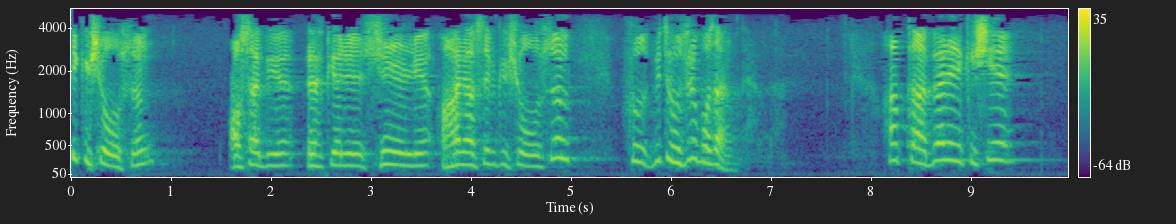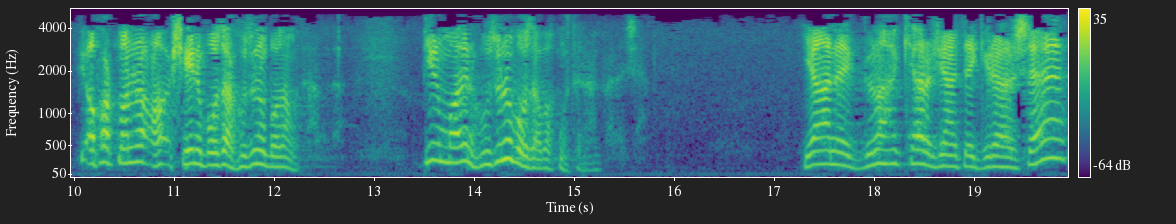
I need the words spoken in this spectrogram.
bir kişi olsun asabi, öfkeli, sinirli, ahlaksız bir kişi olsun bütün huzuru bozar. Hatta böyle bir kişi bir apartmanın şeyini bozar, huzurunu bozar. Bir mahallenin huzurunu bozar bak muhtemelen. Yani günahkar cennete girerse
